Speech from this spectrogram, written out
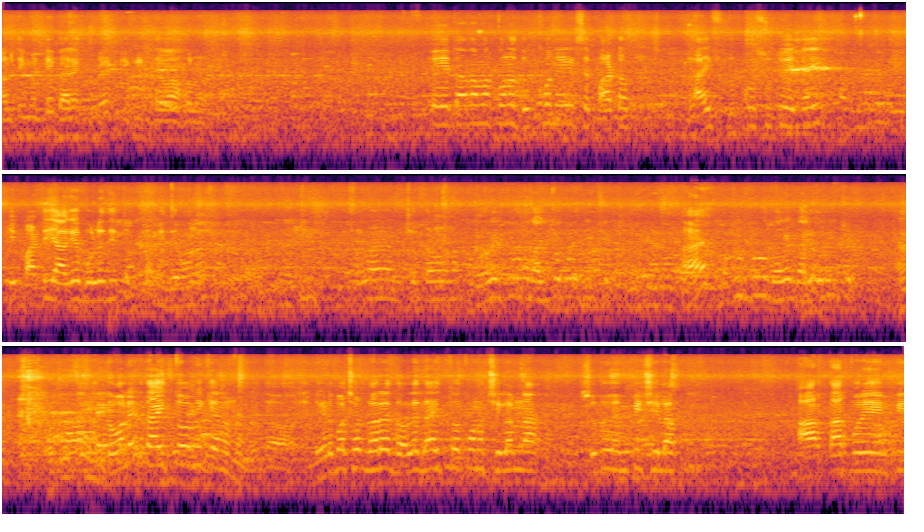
আলটিমেটলি ব্যারেকপুরে টিকিট দেওয়া হলো না। তো এটা আমার কোনো দুঃখ নেই it's a part of life দুঃখ শুধু এটাই। এই পার্টি আগে বলে দিত আমি দেবো না। চিন্তা ভাবনা হ্যাঁ? কোনো দলের দায়িত্ব আমি কেন নেব? দেড় বছর ধরে দলের দায়িত্ব কোনো ছিলাম না শুধু এমপি ছিলাম। আর তারপরে এমপি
